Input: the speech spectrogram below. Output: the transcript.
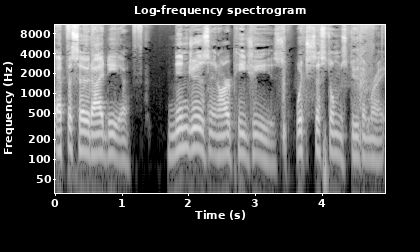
Episode idea: Ninjas and RPGs. Which systems do them right?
